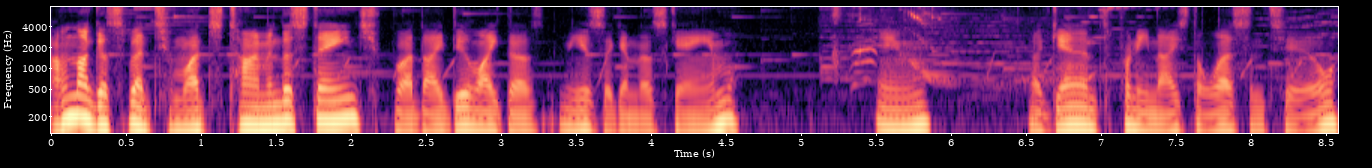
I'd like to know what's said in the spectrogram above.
I'm not gonna spend too much time in the stage, but I do like the music in this game. And again, it's pretty nice to listen to.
